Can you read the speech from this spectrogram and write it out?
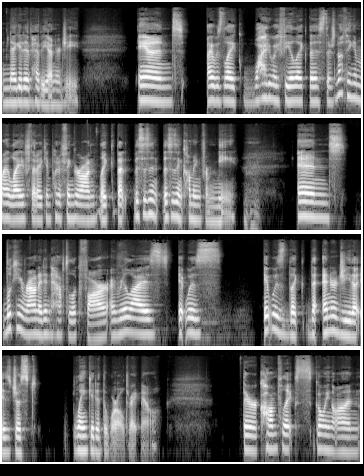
negative heavy energy. And I was like, why do I feel like this? There's nothing in my life that I can put a finger on like that this isn't this isn't coming from me. And looking around, I didn't have to look far. I realized it was it was like the energy that is just blanketed the world right now. There are conflicts going on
